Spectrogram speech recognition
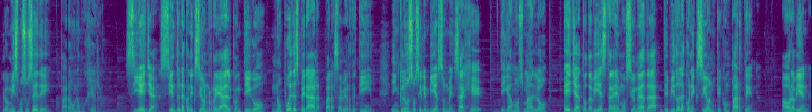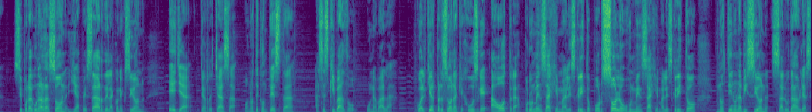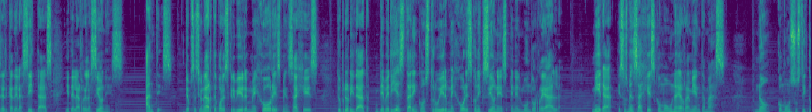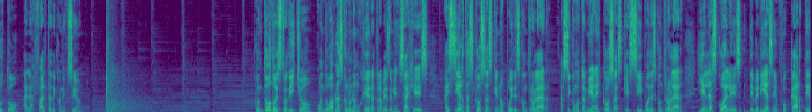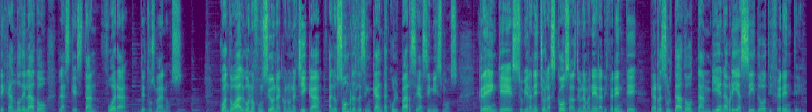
Lo mismo sucede para una mujer. Si ella siente una conexión real contigo, no puede esperar para saber de ti. Incluso si le envías un mensaje digamos malo, ella todavía estará emocionada debido a la conexión que comparten. Ahora bien, si por alguna razón y a pesar de la conexión, ella te rechaza o no te contesta, has esquivado una bala. Cualquier persona que juzgue a otra por un mensaje mal escrito, por solo un mensaje mal escrito, no tiene una visión saludable acerca de las citas y de las relaciones. Antes de obsesionarte por escribir mejores mensajes, tu prioridad debería estar en construir mejores conexiones en el mundo real. Mira esos mensajes como una herramienta más, no como un sustituto a la falta de conexión. Con todo esto dicho, cuando hablas con una mujer a través de mensajes, hay ciertas cosas que no puedes controlar, así como también hay cosas que sí puedes controlar y en las cuales deberías enfocarte dejando de lado las que están fuera de tus manos. Cuando algo no funciona con una chica, a los hombres les encanta culparse a sí mismos. Creen que si hubieran hecho las cosas de una manera diferente, el resultado también habría sido diferente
